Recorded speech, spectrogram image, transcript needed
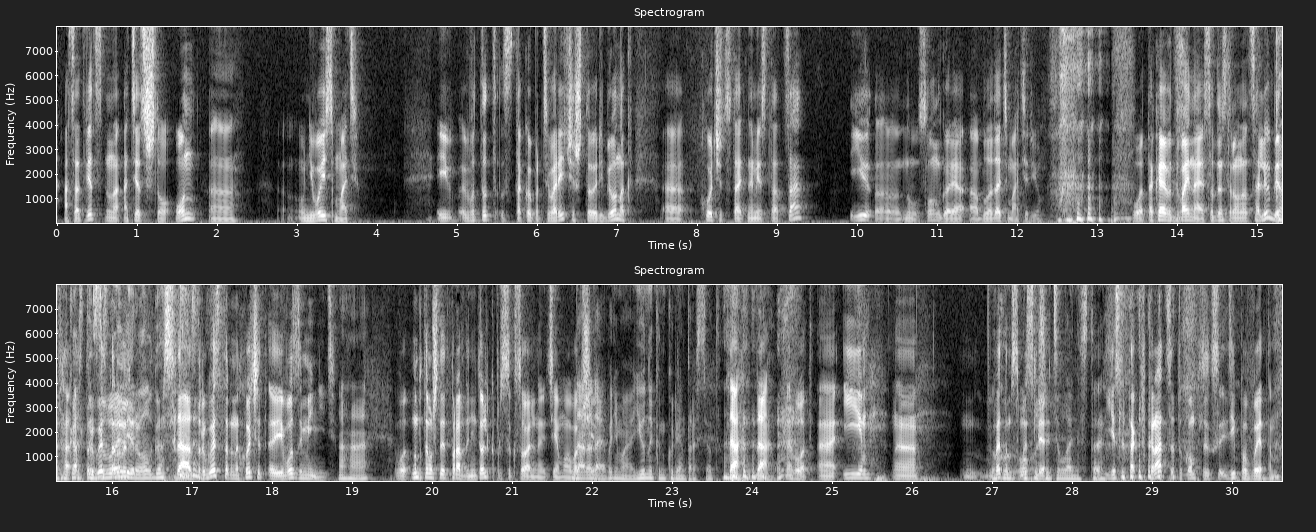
А, соответственно, отец что? Он, э, у него есть мать. И вот тут такое противоречие, что ребенок э, хочет стать на место отца и, э, ну, условно говоря, обладать матерью. Вот, такая вот двойная. С одной стороны, он отца любит, Как, а с другой стороны... Гоша. Да, с другой стороны, хочет э, его заменить. Ага. Вот, ну потому что это правда не только про сексуальную тему, а вообще. Да-да-да, я понимаю. Юный конкурент растет. Да, да, вот. э, И э, в этом Ох смысле, э, если так вкратце, то комплекс Эдипа в этом.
